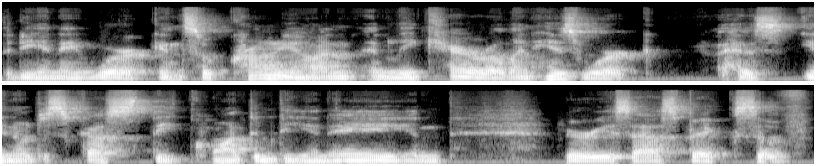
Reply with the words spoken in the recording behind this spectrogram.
the DNA work. And so Kryon and Lee Carroll and his work has, you know, discussed the quantum DNA and various aspects of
